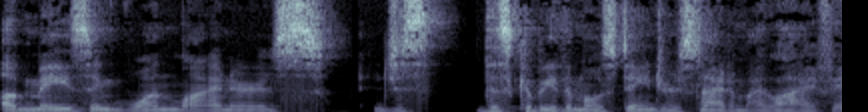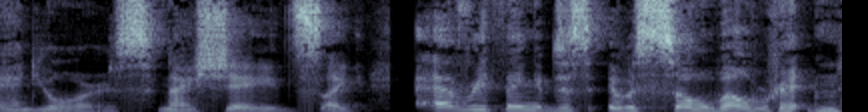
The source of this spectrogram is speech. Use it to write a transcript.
amazing one liners. Just this could be the most dangerous night of my life and yours. Nice shades. Like everything just, it was so well written.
